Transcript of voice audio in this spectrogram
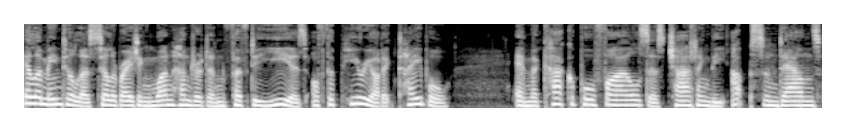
Elemental is celebrating 150 years of the periodic table and the Kakapo Files is charting the ups and downs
